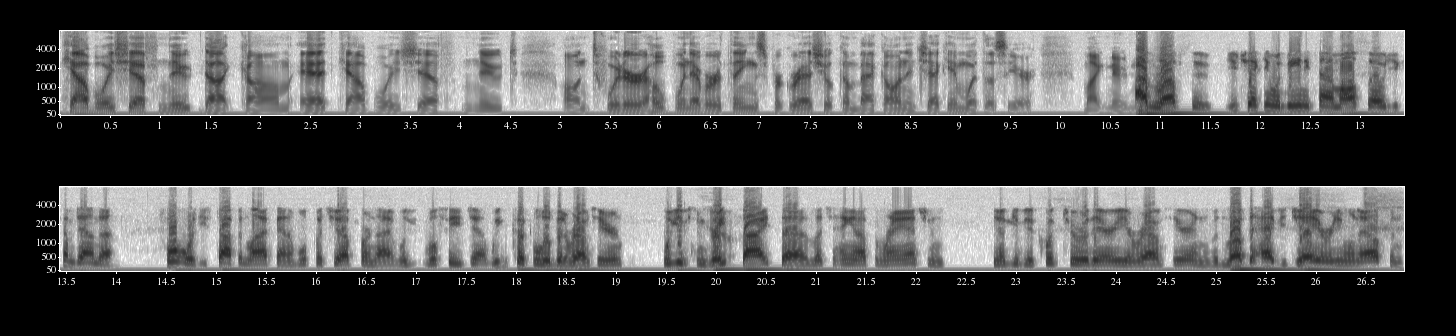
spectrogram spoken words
cowboychefnewt.com at cowboychefnewt on Twitter. Hope whenever things progress, you'll come back on and check in with us here, Mike Newton. I'd love to. You check in with me anytime. Also, you come down to Fort Worth. You stop in Lifetown, and we'll put you up for a night. We'll we'll feed you. We can cook a little bit around here. We'll give you some great sights. Uh, let you hang out at the ranch, and you know, give you a quick tour of the area around here. And would love to have you, Jay, or anyone else. And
